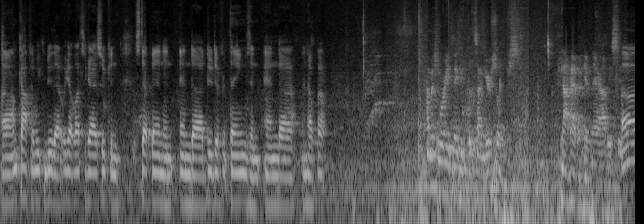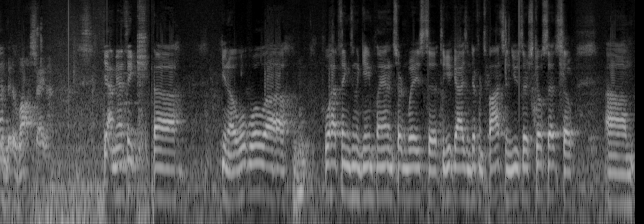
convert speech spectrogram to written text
uh, I'm confident we can do that. We got lots of guys who can step in and and uh, do different things and and uh, and help out. How much more do you think he puts on your shoulders? Not having him there, obviously, Um, a loss, right? Yeah, I mean, I think uh, you know we'll we'll, uh, we'll have things in the game plan in certain ways to, to get guys in different spots and use their skill sets. So, um,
